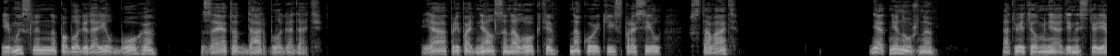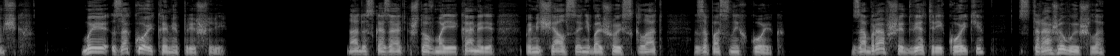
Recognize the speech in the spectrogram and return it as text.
и мысленно поблагодарил Бога за этот дар благодать. Я приподнялся на локте на койке и спросил, вставать? — Нет, не нужно, — ответил мне один из тюремщиков. — Мы за койками пришли. Надо сказать, что в моей камере помещался небольшой склад запасных коек. Забравши две-три койки, стража вышла.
